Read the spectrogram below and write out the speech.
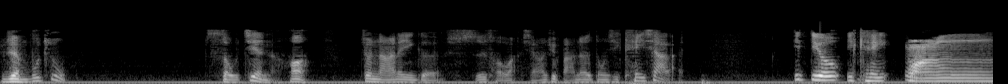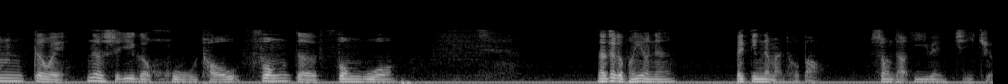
忍不住手贱了哈，就拿了一个石头啊，想要去把那个东西 K 下来，一丢一 K，汪！各位，那是一个虎头蜂的蜂窝。那这个朋友呢，被叮得满头包。送到医院急救，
